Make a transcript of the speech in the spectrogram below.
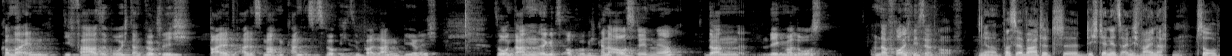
kommen wir in die Phase, wo ich dann wirklich bald alles machen kann. Es ist wirklich super langwierig. So, und dann äh, gibt es auch wirklich keine Ausreden mehr. Dann legen wir los. Und da freue ich mich sehr drauf. Ja, was erwartet äh, dich denn jetzt eigentlich Weihnachten? So,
